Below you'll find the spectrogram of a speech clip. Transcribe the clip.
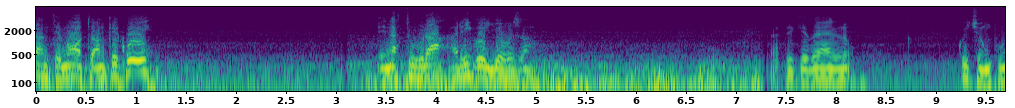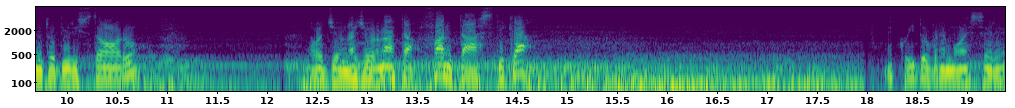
tante moto anche qui. E natura rigogliosa. Guardate che bello. Qui c'è un punto di ristoro. Oggi è una giornata fantastica. E qui dovremmo essere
